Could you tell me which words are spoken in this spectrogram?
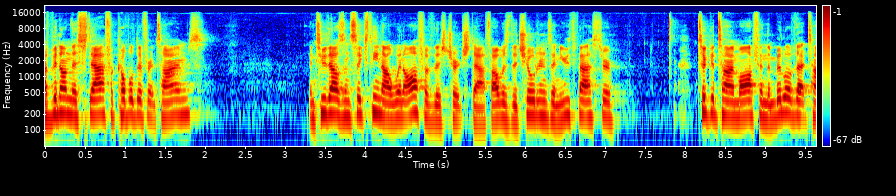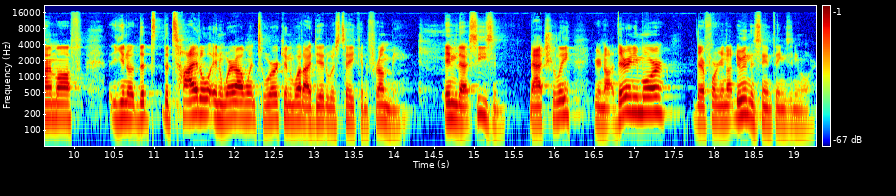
I've been on this staff a couple different times. In 2016, I went off of this church staff. I was the children's and youth pastor. Took a time off. In the middle of that time off, you know, the, the title and where I went to work and what I did was taken from me in that season. Naturally, you're not there anymore, therefore, you're not doing the same things anymore.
